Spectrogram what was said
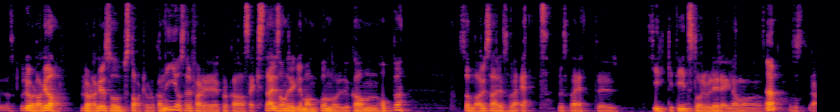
altså, På lørdager, da. På lørdager så starter det klokka ni, og så er det ferdig klokka seks. Det er litt sånn reglement på når du kan hoppe. Søndager så er det fra ett. For det skal være etter kirketid, står det vel i reglene. Og sånn. Ja. Og så, ja.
